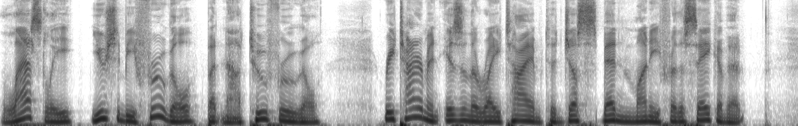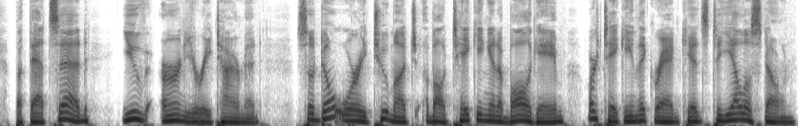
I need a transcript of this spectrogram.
Lastly, you should be frugal, but not too frugal. Retirement isn't the right time to just spend money for the sake of it. But that said, you've earned your retirement, so don't worry too much about taking in a ball game or taking the grandkids to Yellowstone.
